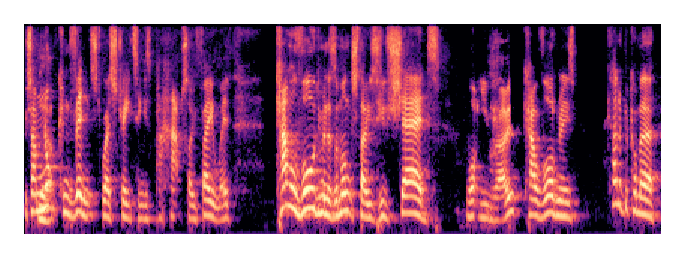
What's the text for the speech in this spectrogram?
which I'm yeah. not convinced Wes Streeting is perhaps au fait with. Carol Vorderman is amongst those who shared what you wrote. Carol Vorderman has kind of become a,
